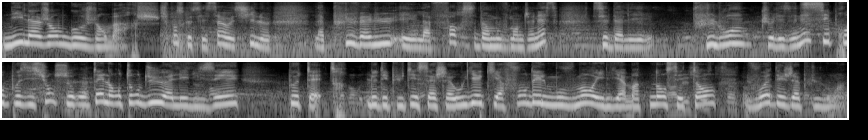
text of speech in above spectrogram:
ni la jambe gauche d'En Marche. Je pense que c'est ça aussi le, la plus-value et la force d'un mouvement de jeunesse, c'est d'aller plus loin que les aînés. Ces propositions seront-elles entendues à l'Élysée? Peut-être. Le député Sacha Houlier, qui a fondé le mouvement il y a maintenant 7 ans, voit déjà plus loin.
